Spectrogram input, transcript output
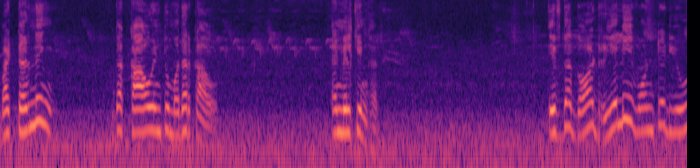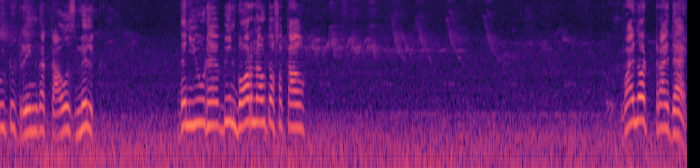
by turning the cow into mother cow and milking her. If the God really wanted you to drink the cow's milk, then you would have been born out of a cow. Why not try that?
